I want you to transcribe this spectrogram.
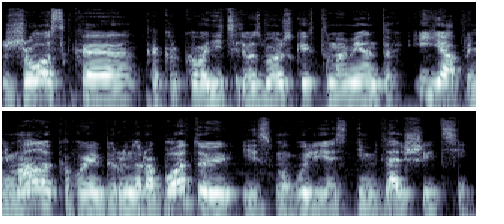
жесткая, как руководитель, возможно, в каких-то моментах. И я понимала, кого я беру на работу и смогу ли я с ними дальше идти.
